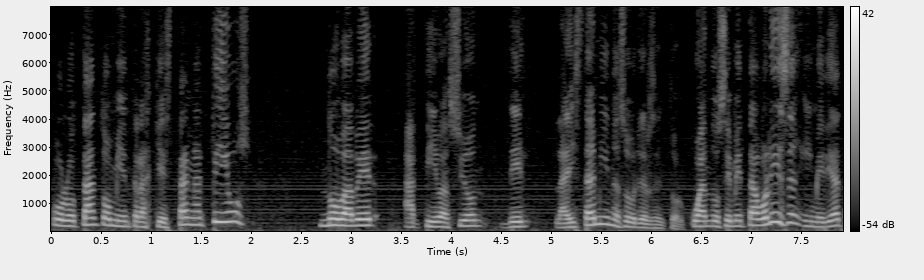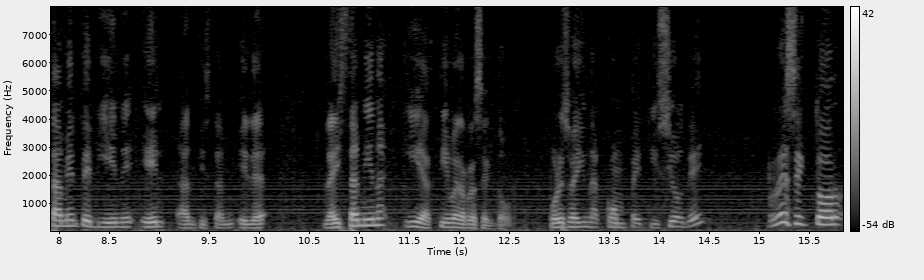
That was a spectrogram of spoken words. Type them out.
por lo tanto, mientras que están activos, no va a haber activación de la histamina sobre el receptor. Cuando se metabolizan, inmediatamente viene el, la histamina y activa el receptor. Por eso hay una competición de receptor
